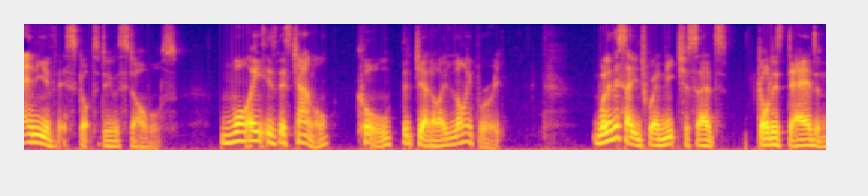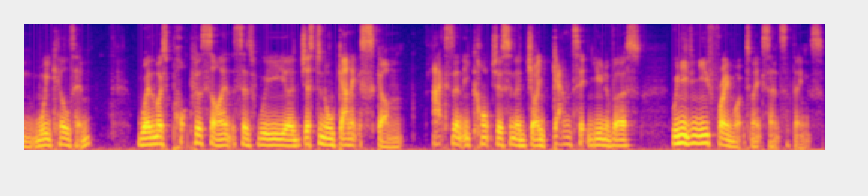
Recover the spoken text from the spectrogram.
any of this got to do with Star Wars? Why is this channel called the Jedi Library? Well, in this age where Nietzsche said, God is dead and we killed him, where the most popular science says we are just an organic scum, accidentally conscious in a gigantic universe, we need a new framework to make sense of things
